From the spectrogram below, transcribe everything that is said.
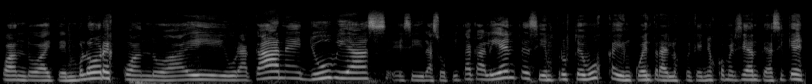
cuando hay temblores, cuando hay huracanes, lluvias, eh, si la sopita caliente, siempre usted busca y encuentra en los pequeños comerciantes. Así que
